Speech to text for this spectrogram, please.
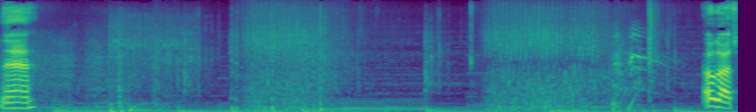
Nah. Oh god.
